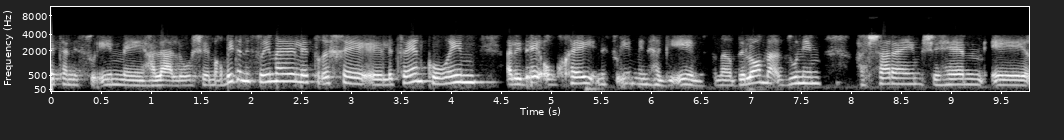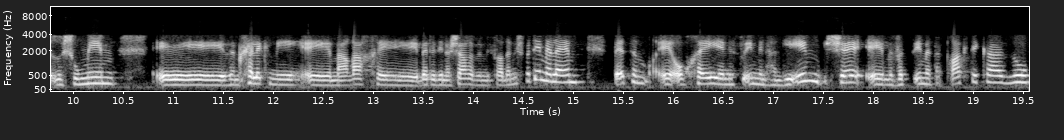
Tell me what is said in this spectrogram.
את הנישואים הללו, שמרבית הנישואים האלה, צריך לציין, קורים על ידי עורכי נישואים מנהגיים. זאת אומרת, זה לא המאזונים השרעיים שהם רשומים והם חלק ממערך בית הדין השרעי ומשרד המשפטים, אלא הם בעצם עורכי נישואים מנהגיים שמבצעים את הפרקטיקה הזו.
